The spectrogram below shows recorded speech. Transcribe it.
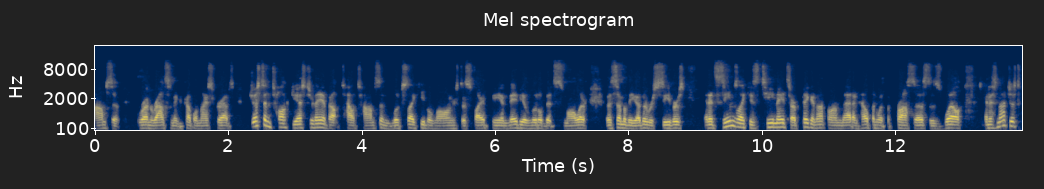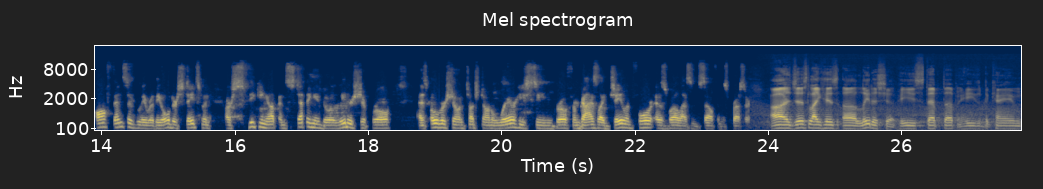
Thompson run routes and make a couple nice grabs. Justin talked yesterday about how Thompson looks like he belongs despite being maybe a little bit smaller than some of the other receivers. And it seems like his teammates are picking up on that and helping with the process as well. And it's not just offensively where the older statesmen are speaking up and stepping into a leadership role, as Overshown touched on where he's seen growth from guys like Jaylan Ford as well as himself in his presser. Uh, just like his uh, leadership, he stepped up and he's became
